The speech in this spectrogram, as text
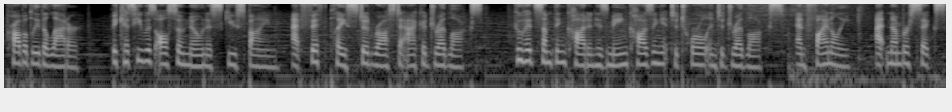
probably the latter, because he was also known as Skew Spine. At fifth place stood Rasta Aka Dreadlocks, who had something caught in his mane causing it to twirl into dreadlocks. And finally, at number 6,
